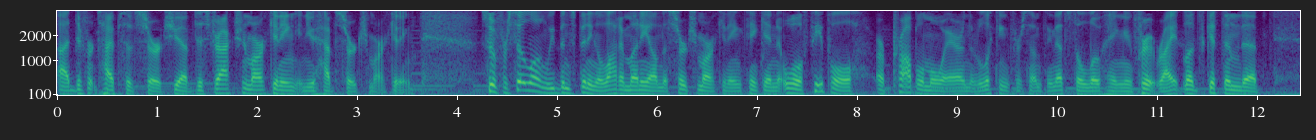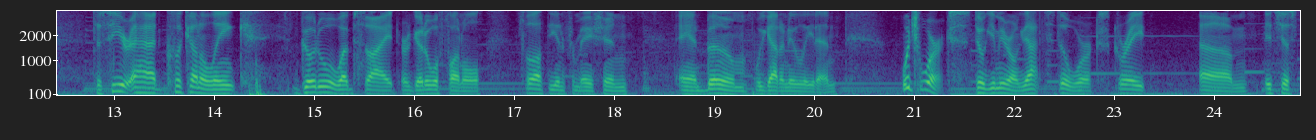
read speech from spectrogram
uh, different types of search. You have distraction marketing and you have search marketing. So for so long, we've been spending a lot of money on the search marketing, thinking, well, if people are problem aware and they're looking for something, that's the low hanging fruit, right? Let's get them to to see your ad, click on a link, go to a website or go to a funnel, fill out the information, and boom, we got a new lead in, which works. Don't get me wrong, that still works great. Um, it's just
